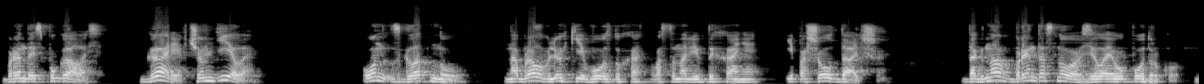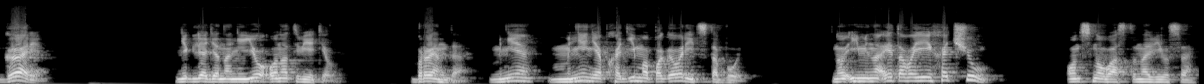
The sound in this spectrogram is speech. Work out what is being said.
Бренда испугалась. «Гарри, в чем дело?» Он сглотнул, набрал в легкие воздуха, восстановив дыхание, и пошел дальше. Догнав, Бренда снова взяла его под руку. «Гарри!» Не глядя на нее, он ответил. «Бренда, мне, мне необходимо поговорить с тобой. Но именно этого я и хочу!» Он снова остановился,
